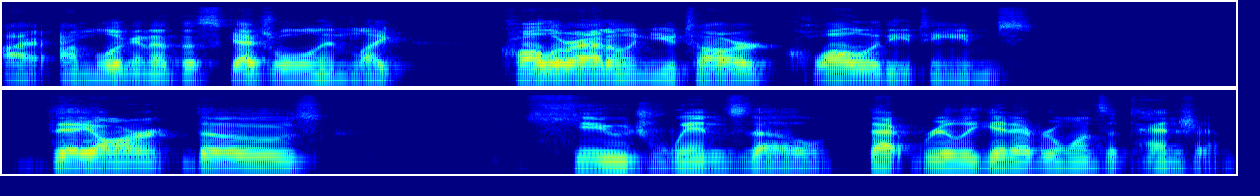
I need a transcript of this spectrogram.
I I'm looking at the schedule and like Colorado and Utah are quality teams. They aren't those huge wins though that really get everyone's attention.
